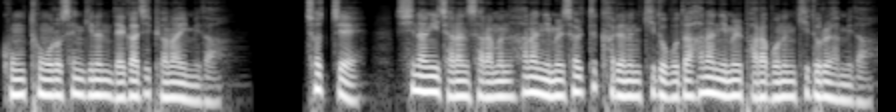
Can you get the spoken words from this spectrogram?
공통으로 생기는 네 가지 변화입니다. 첫째, 신앙이 자란 사람은 하나님을 설득하려는 기도보다 하나님을 바라보는 기도를 합니다.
